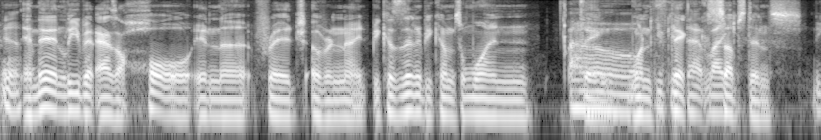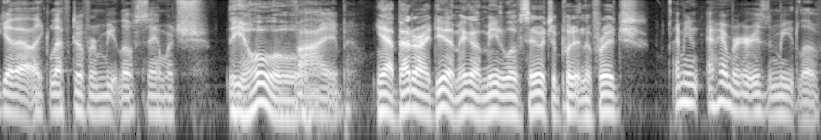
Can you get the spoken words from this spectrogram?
Yeah. and then leave it as a whole in the fridge overnight because then it becomes one thing, Oh, one thick that, like- substance. You get that like leftover meatloaf sandwich Yo, vibe. yeah, better idea. Make a meatloaf sandwich and put it in the fridge. I mean, a hamburger is a meatloaf.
